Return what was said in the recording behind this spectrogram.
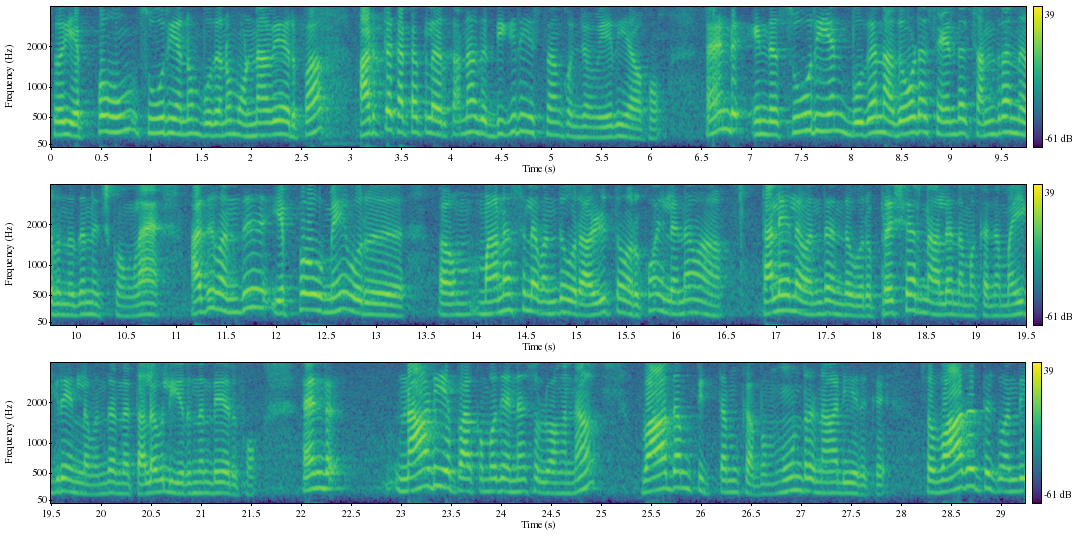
so எப்பவும் சூரியனும் புதனும் ஒன்றாவே இருப்பான் அடுத்த கட்டத்தில் இருக்கான்னா அது டிகிரிஸ் தான் கொஞ்சம் வேரி ஆகும் அண்ட் இந்த சூரியன் புதன் அதோட சேர்ந்த சந்திரன் இருந்ததுன்னு வச்சுக்கோங்களேன் அது வந்து எப்போவுமே ஒரு மனசில் வந்து ஒரு அழுத்தம் இருக்கும். இல்லைன்னா தலையில் வந்து அந்த ஒரு ப்ரெஷர்னால நமக்கு அந்த மைக்ரேனில் வந்து அந்த தலைவலி இருந்துகிட்டே இருக்கும். அண்ட் நாடியை பார்க்கும்போது என்ன சொல்லுவாங்கன்னா வாதம் பித்தம் கபம். மூன்று நாடி இருக்குது ஸோ வாதத்துக்கு வந்து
